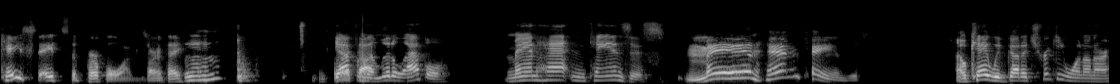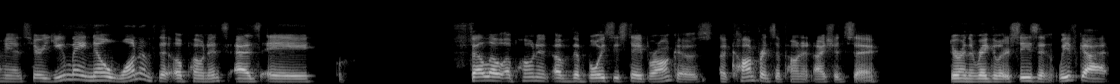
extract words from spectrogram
K State's the purple ones, aren't they? hmm Yeah, from the. Little Apple, Manhattan, Kansas. Manhattan, Kansas. Okay, we've got a tricky one on our hands here. You may know one of the opponents as a fellow opponent of the Boise State Broncos, a conference opponent, I should say, during the regular season. We've got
